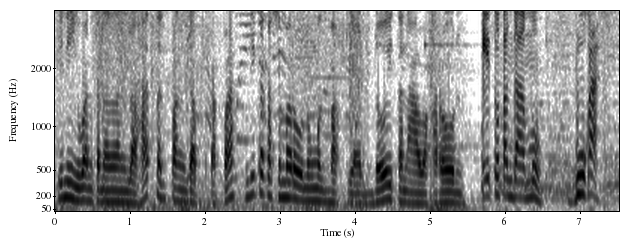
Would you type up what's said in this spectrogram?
Iniwan ka na ng lahat, nagpanggap ka pa. Hindi ka kasi marunong mag-backyard, doy, tanawa ka ron. Ito tanda mo, bukas,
